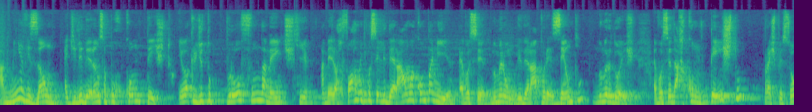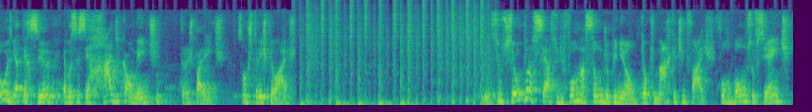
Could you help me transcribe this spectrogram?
A minha visão é de liderança por contexto. Eu acredito profundamente que a melhor forma de você liderar uma companhia é você, número um, liderar por exemplo. Número dois, é você dar contexto para as pessoas. E a terceira é você ser radicalmente transparente. São os três pilares. Se o seu processo de formação de opinião, que é o que marketing faz, for bom o suficiente,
